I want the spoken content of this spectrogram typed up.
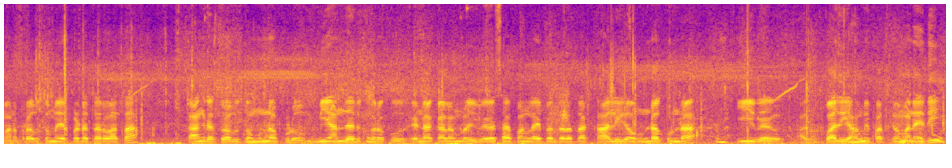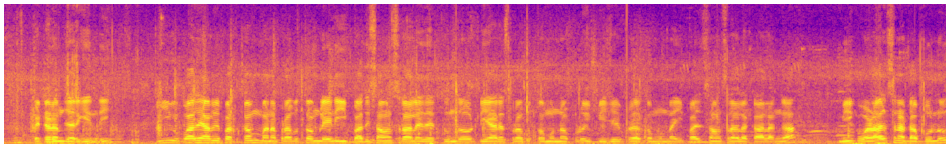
మన ప్రభుత్వం ఏర్పడిన తర్వాత కాంగ్రెస్ ప్రభుత్వం ఉన్నప్పుడు మీ అందరి కొరకు ఎండాకాలంలో ఈ వ్యవసాయ పనులు అయిపోయిన తర్వాత ఖాళీగా ఉండకుండా ఈ ఉపాధి హామీ పథకం అనేది పెట్టడం జరిగింది. ఈ ఉపాధి హామీ పథకం మన ప్రభుత్వం లేని ఈ పది సంవత్సరాలు ఏదైతే ఉందో టీఆర్ఎస్ ప్రభుత్వం ఉన్నప్పుడు ఈ బీజేపీ ప్రభుత్వం ఉన్న ఈ పది సంవత్సరాల కాలంగా మీకు పడాల్సిన డబ్బులు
